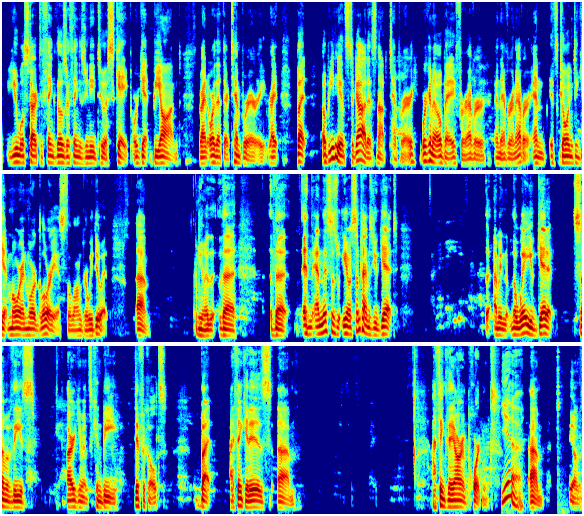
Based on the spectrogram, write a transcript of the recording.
you will start to think those are things you need to escape or get beyond right or that they're temporary right? But obedience to god is not temporary. We're going to obey forever and ever and ever and it's going to get more and more glorious the longer we do it. Um you know the the, the and and this is you know sometimes you get i mean the way you get it some of these arguments can be difficult but i think it is um I think they are important. Yeah. Um, you know,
